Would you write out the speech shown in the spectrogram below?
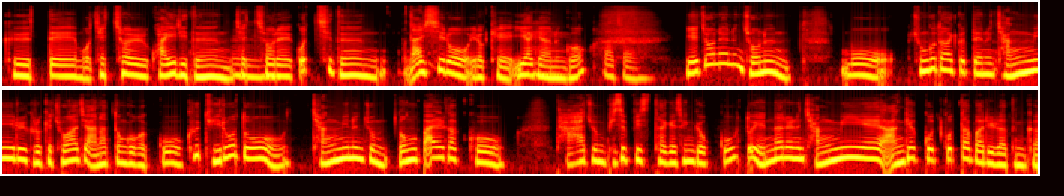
그때 뭐 제철 과일이든 음. 제철의 꽃이든 뭐 날씨로 이렇게 이야기하는 네. 거. 맞아요. 예전에는 저는 뭐 중고등학교 때는 장미를 그렇게 좋아하지 않았던 것 같고 그 뒤로도 장미는 좀 너무 빨갛고 다 좀 비슷비슷하게 생겼고 또 옛날에는 장미의 안개꽃 꽃다발이라든가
